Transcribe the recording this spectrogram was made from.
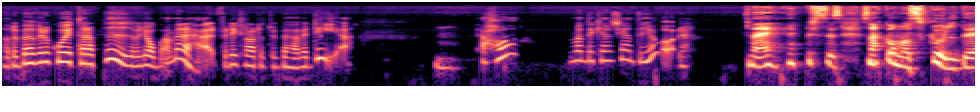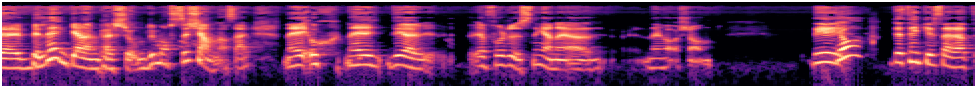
Ja, då behöver du gå i terapi och jobba med det här, för det är klart att du behöver det. Mm. Jaha, men det kanske jag inte gör. Nej, precis. Snacka om att skuldbelägga en person. Du måste känna så här. Nej, usch, nej, det, jag får rysningar när jag, när jag hör sånt. Det, ja. Jag tänker så här att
